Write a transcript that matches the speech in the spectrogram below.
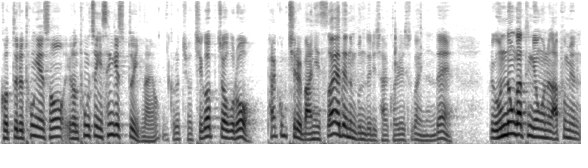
것들을 통해서 이런 통증이 생길 수도 있나요? 그렇죠. 직업적으로 팔꿈치를 많이 써야 되는 분들이 잘 걸릴 수가 있는데 그리고 운동 같은 경우는 아프면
